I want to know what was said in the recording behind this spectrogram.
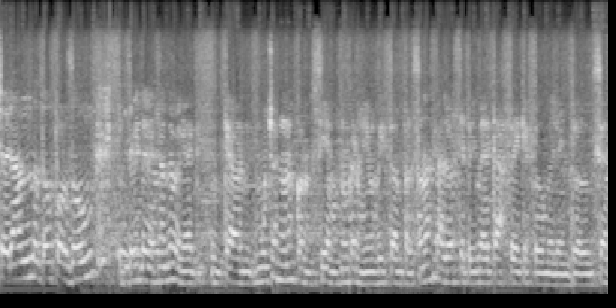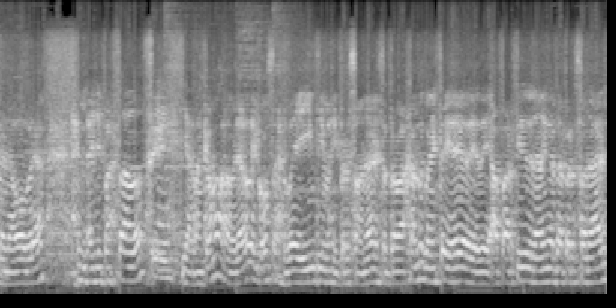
llorando todos por Zoom. Es interesante porque claro, muchos no nos conocíamos, nunca nos habíamos visto en persona, salvo ese primer café que fue como la introducción a la obra el año pasado. Y arrancamos a hablar de cosas re íntimas y personales, o trabajando con esta idea de, de, a partir de una anécdota personal,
